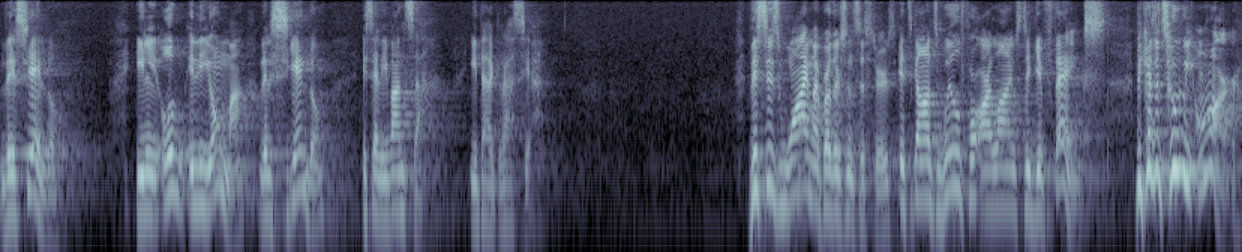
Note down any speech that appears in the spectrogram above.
del cielo y el idioma del cielo es alabanza y dar gracia. This is why, my brothers and sisters, it's God's will for our lives to give thanks because it's who we are.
